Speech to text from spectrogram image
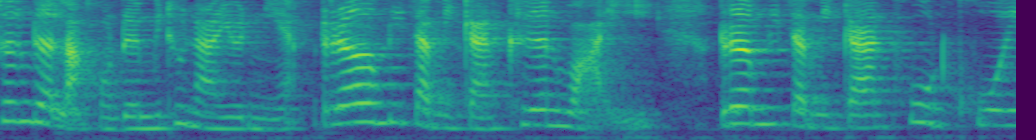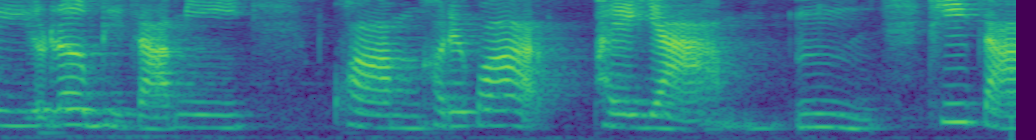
ครึ่งเดือนหลังของเดือนมิถุนายนเนี้ยเริ่มที่จะมีการเคลื่อนไหว เริ่มที่จะมีการพูดคุย เริ่มที่จะมีความเขาเรียกว่าพยายาม อืมที่จะ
